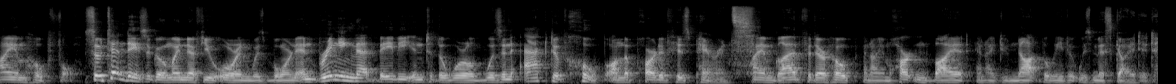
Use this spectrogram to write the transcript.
I am hopeful. So 10 days ago, my nephew Orin was born, and bringing that baby into the world was an act of hope on the part of his parents. I am glad for their hope, and I am heartened by it, and I do not believe it was misguided.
